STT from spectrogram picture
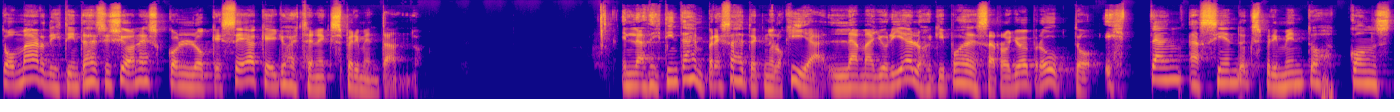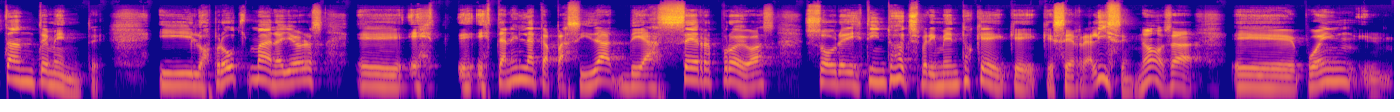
tomar distintas decisiones con lo que sea que ellos estén experimentando. En las distintas empresas de tecnología, la mayoría de los equipos de desarrollo de producto están haciendo experimentos constantemente y los product managers eh, eh, están en la capacidad de hacer pruebas sobre distintos experimentos que, se realicen, ¿no? O sea, eh, pueden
